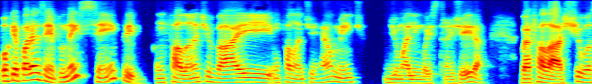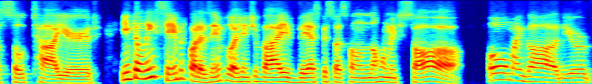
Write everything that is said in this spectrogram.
Porque, por exemplo, nem sempre um falante vai, um falante realmente de uma língua estrangeira, vai falar she was so tired. Então, nem sempre, por exemplo, a gente vai ver as pessoas falando normalmente só oh my god, you're,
